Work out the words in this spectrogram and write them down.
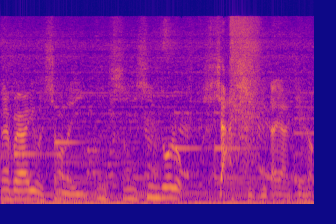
那边又上了一批新多肉，下期给大家介绍。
